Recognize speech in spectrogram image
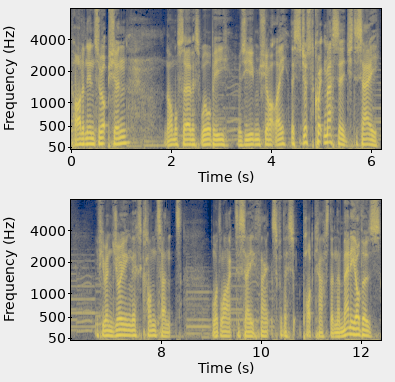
Pardon the interruption. Normal service will be resumed shortly. This is just a quick message to say if you're enjoying this content, would like to say thanks for this podcast and the many others.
